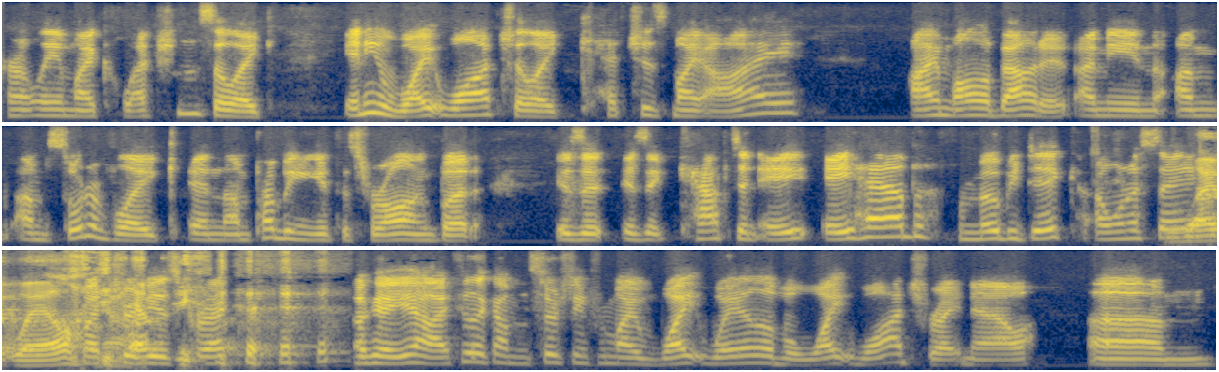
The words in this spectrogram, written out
currently in my collection, so like any white watch that like catches my eye, I'm all about it. I mean, I'm I'm sort of like, and I'm probably gonna get this wrong, but is it is it Captain a- Ahab from Moby Dick? I want to say. White whale. My trivia is correct. Okay, yeah, I feel like I'm searching for my white whale of a white watch right now, um,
